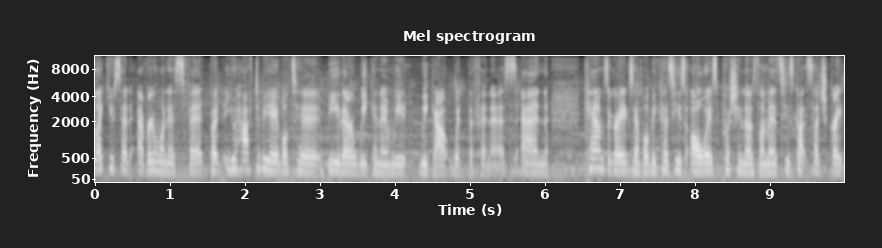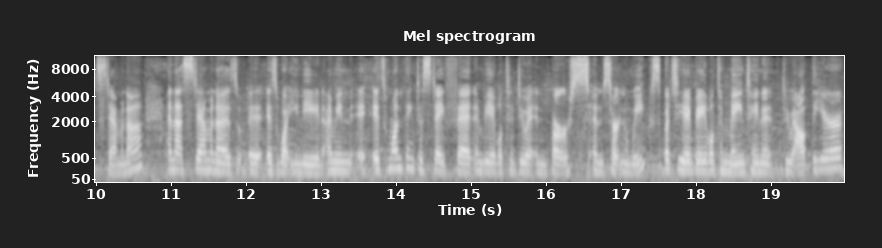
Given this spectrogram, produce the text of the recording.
Like you said, everyone is fit, but you have to be able to be there week in and week, week out with the fitness. And Cam's a great example because he's always pushing those limits. He's got such great stamina, and that stamina is, is what you need. I mean, it's one thing to stay fit and be able to do it in bursts in certain weeks, but to be able to maintain it throughout the year.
